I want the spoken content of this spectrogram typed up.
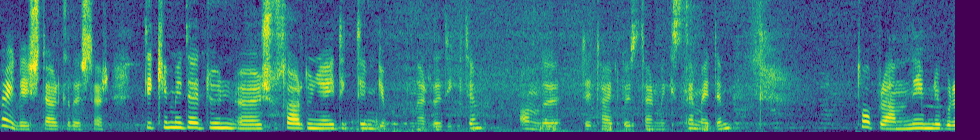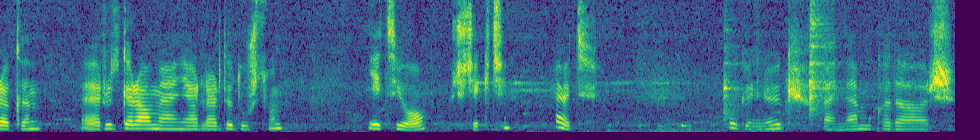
öyle işte arkadaşlar. Dikimi de dün e, şu sardunyayı diktiğim gibi bunları da diktim. Onu da detaylı göstermek istemedim. Toprağını nemli bırakın. Ee, rüzgar almayan yerlerde dursun. Yetiyor bu çiçek için. Evet. Bugünlük benden bu kadar.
